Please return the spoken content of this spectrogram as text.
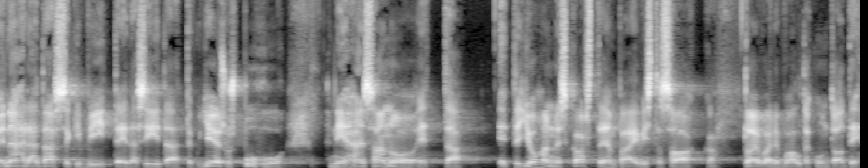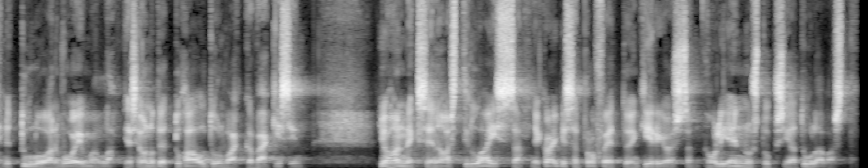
me nähdään tässäkin viitteitä siitä, että kun Jeesus puhuu, niin hän sanoo, että, että Johannes Kastajan päivistä saakka taivaiden valtakunta on tehnyt tuloaan voimalla ja se on otettu haltuun vaikka väkisin. Johannekseen asti laissa ja kaikissa profeettojen kirjoissa oli ennustuksia tulevasta.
